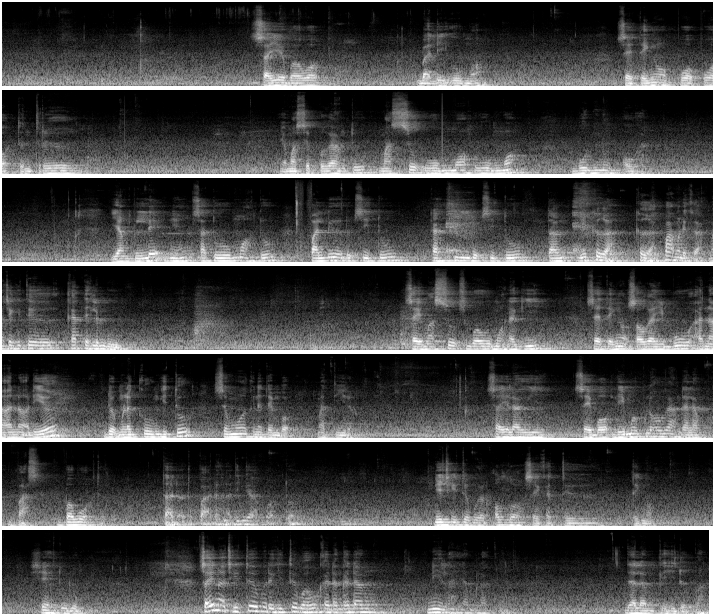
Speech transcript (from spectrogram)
Saya bawa balik rumah. Saya tengok puak-puak tentera. Yang masa perang tu masuk rumah-rumah bunuh orang. Yang peliknya satu rumah tu kepala duduk situ kaki duduk situ tang dia kerak kerak. Apa mana kerak? Macam kita katil lembu saya masuk sebuah rumah lagi. Saya tengok seorang ibu anak-anak dia duduk melekung gitu semua kena tembok. Mati dah. Saya lari. Saya bawa 50 orang dalam bas bawah tu. Tak ada tempat dah nak tinggal apa tu. Dia cerita bukan Allah saya kata tengok. Syekh tolong. Saya nak cerita pada kita bahawa kadang-kadang inilah yang berlaku dalam kehidupan.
